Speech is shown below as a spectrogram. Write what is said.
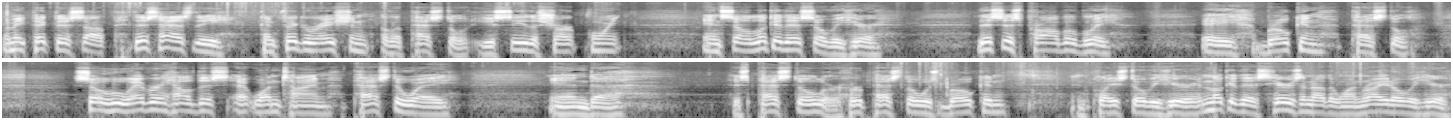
let me pick this up. This has the configuration of a pestle. You see the sharp point? And so look at this over here. This is probably a broken pestle. So whoever held this at one time passed away and uh, his pestle or her pestle was broken and placed over here. And look at this, here's another one right over here.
